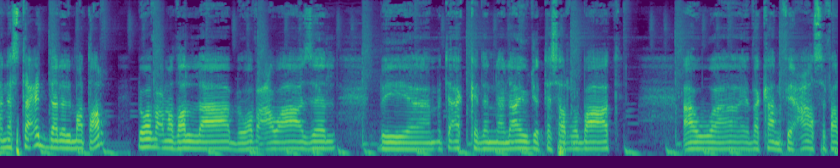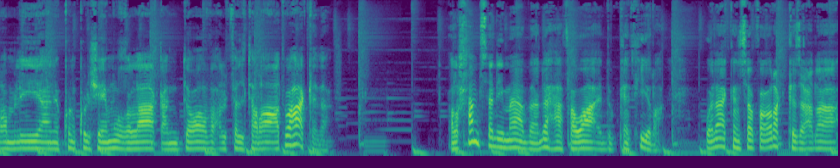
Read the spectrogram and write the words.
أن أستعد للمطر بوضع مظلة بوضع عوازل بمتأكد أن لا يوجد تسربات. أو إذا كان في عاصفة رملية أن يكون كل شيء مغلق عند وضع الفلترات وهكذا. الخمسة لماذا لها فوائد كثيرة ولكن سوف أركز على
